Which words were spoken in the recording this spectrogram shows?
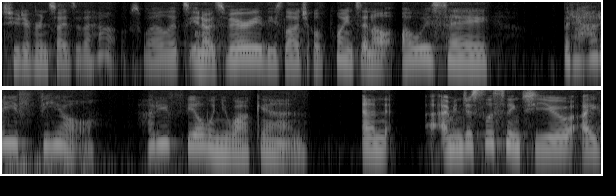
two different sides of the house. Well, it's you know, it's very these logical points, and I'll always say, but how do you feel? How do you feel when you walk in? And I mean, just listening to you, I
